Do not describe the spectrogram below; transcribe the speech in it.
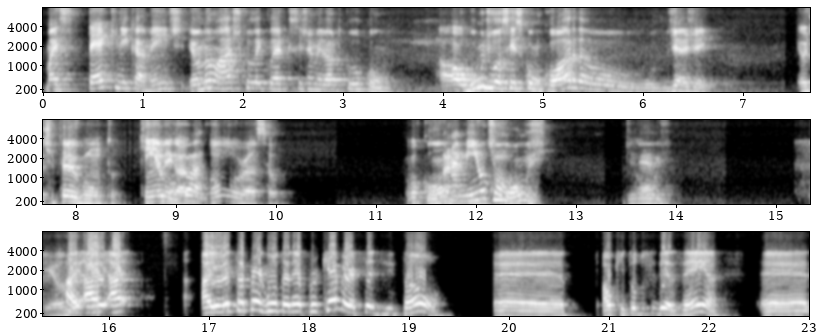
Mas tecnicamente, eu não acho que o Leclerc seja melhor do que o Ocon. Algum de vocês concorda ou viajei? Eu te pergunto, quem é Eu melhor, concordo. Ocon ou Russell? Ocon. Pra mim, De Ocon. longe. De É. longe. Eu Aí, aí- aí- aí entra a pergunta, né? Por que a Mercedes, então, é, ao que tudo se desenha, é,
